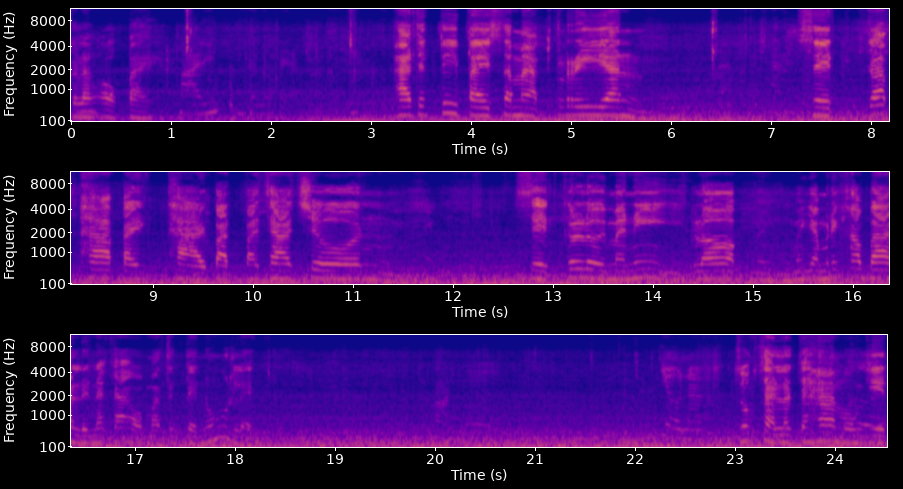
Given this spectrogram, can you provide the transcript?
กำลังออกไปไปแต่ละแบบพาเจตตี้ไปสมัครเรียน เสร็จก็พาไปถ่ายบัตรประชาชน เสร็จก็เลยมานี่อีกรอบหนึ่งมันยังไม่ได้เข้าบ้านเลยนะคะ ออกมาตั้งแต่นู่นเลยเดี๋ยวนะสงสัยเราจะห้าโมงเย็น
